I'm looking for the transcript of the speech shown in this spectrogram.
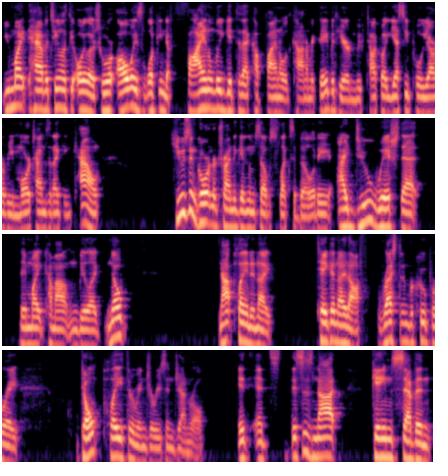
You might have a team like the Oilers who are always looking to finally get to that cup final with Connor McDavid here. And we've talked about Jesse Puljujarvi more times than I can count. Hughes and Gorton are trying to give themselves flexibility. I do wish that they might come out and be like, nope, not playing tonight. Take a night off, rest and recuperate don't play through injuries in general. It, it's this is not game seven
